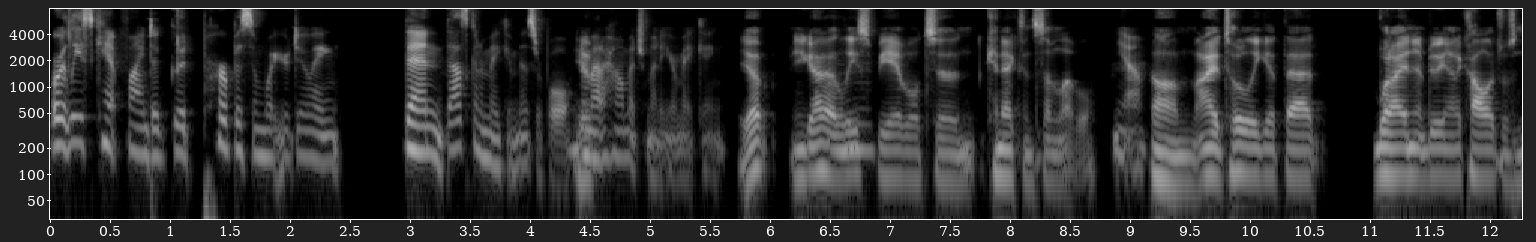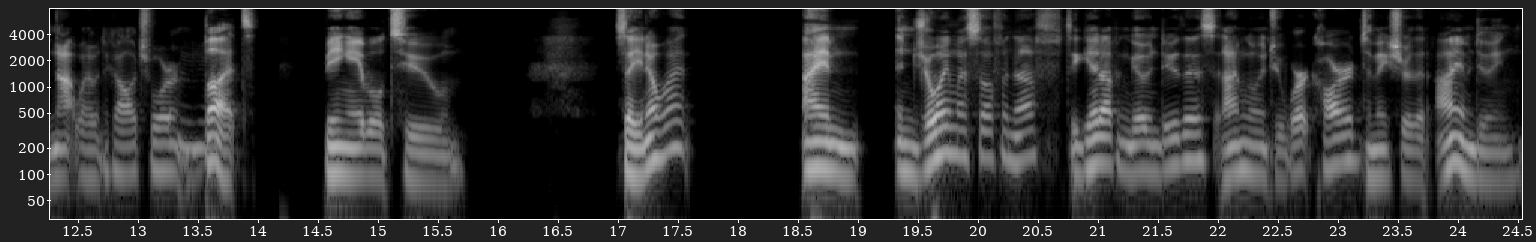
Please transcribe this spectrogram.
or at least can't find a good purpose in what you're doing, then that's going to make you miserable, no matter how much money you're making. Yep. You got to at Mm-hmm. least be able to connect in some level. Yeah. Um, I totally get that. What I ended up doing out of college was not what I went to college for, Mhm. but being able to say, you know what, I am enjoying myself enough to get up and go and do this, and I'm going to work hard to make sure that I am doing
